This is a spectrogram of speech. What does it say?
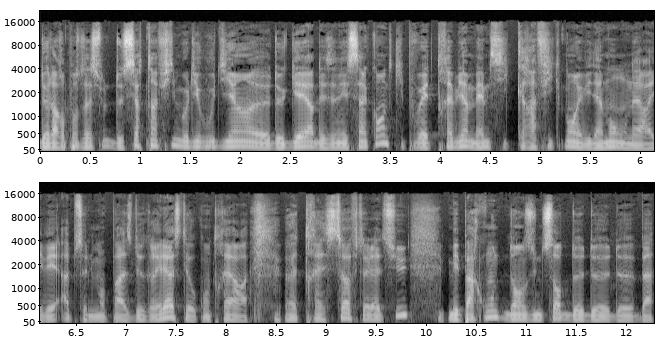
de la représentation de certains films hollywoodiens euh, de guerre des années 50 qui pouvaient être très bien, même si graphiquement, évidemment, on n'arrivait absolument pas à ce degré-là. C'était au contraire euh, très soft là-dessus. Mais par contre, dans une sorte de, de, de, bah,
